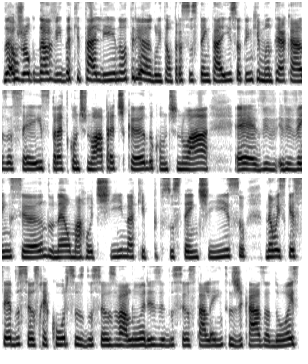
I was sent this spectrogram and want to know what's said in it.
do é o jogo da vida que tá ali no triângulo. Então, para sustentar isso, eu tenho que manter a casa seis para continuar praticando, continuar é, vi, vivenciando, né? Uma rotina que sustente isso, não esquecer dos seus recursos, dos seus valores e dos seus talentos de casa dois.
